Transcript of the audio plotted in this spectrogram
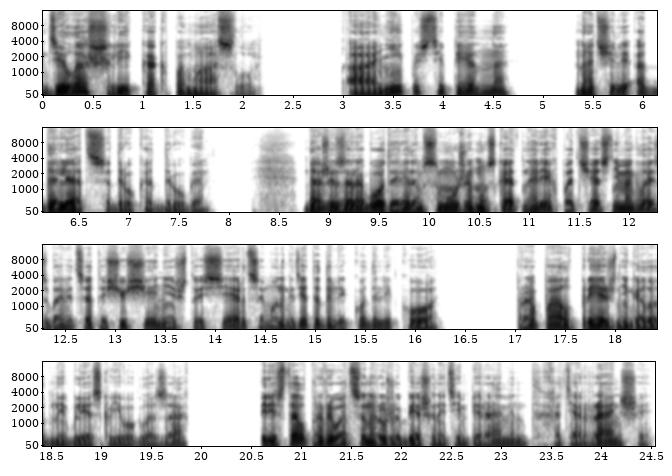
Дела шли как по маслу, а они постепенно начали отдаляться друг от друга. Даже за работой рядом с мужем мускатный орех подчас не могла избавиться от ощущения, что сердцем он где-то далеко-далеко. Пропал прежний голодный блеск в его глазах, перестал прорываться наружу бешеный темперамент, хотя раньше,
